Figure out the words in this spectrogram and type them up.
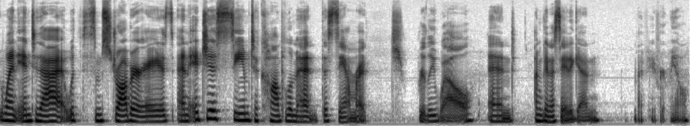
went into that with some strawberries, and it just seemed to complement the sandwich really well. And I'm going to say it again my favorite meal.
